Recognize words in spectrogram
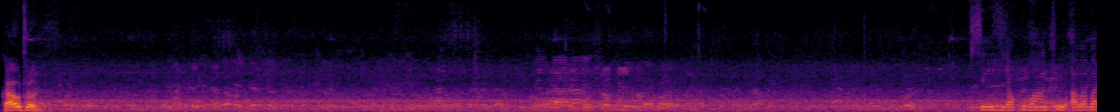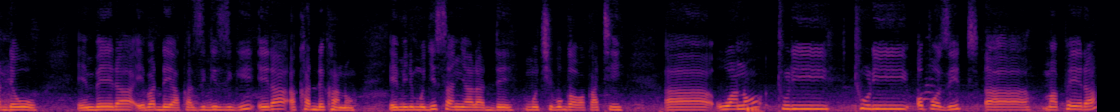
Carlton. okusinziira ku bantu ababaddewo embeera ebadde yakazigizigi era akadde kano emirimu gisanyaladde mu kibuga wakati. Uh, wano tuli, tuli opposite uh, mapeera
